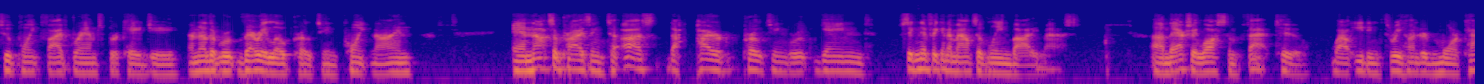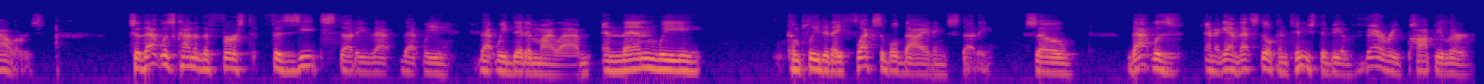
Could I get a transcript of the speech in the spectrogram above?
2.5 grams per kg, another group very low protein, 0.9. And not surprising to us, the higher protein group gained significant amounts of lean body mass. Um, they actually lost some fat too while eating 300 more calories. So that was kind of the first physique study that that we that we did in my lab, and then we completed a flexible dieting study. So that was, and again, that still continues to be a very popular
